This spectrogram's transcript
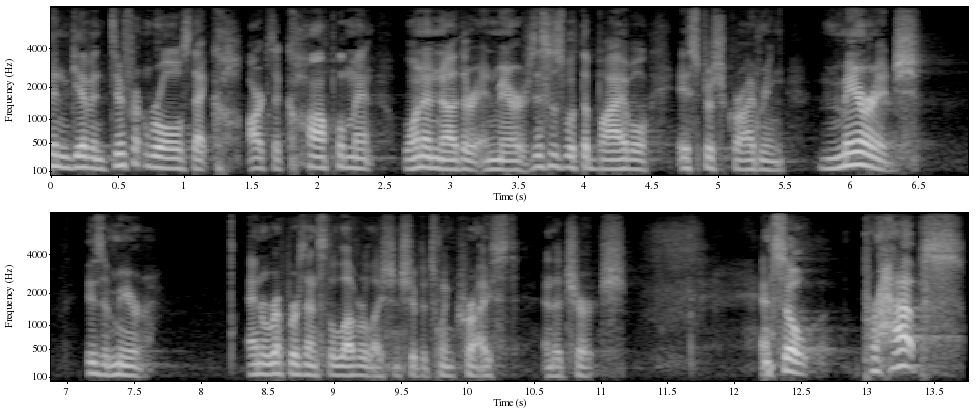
been given different roles that are to complement one another in marriage. This is what the Bible is prescribing. Marriage is a mirror and it represents the love relationship between Christ and the church. And so, perhaps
